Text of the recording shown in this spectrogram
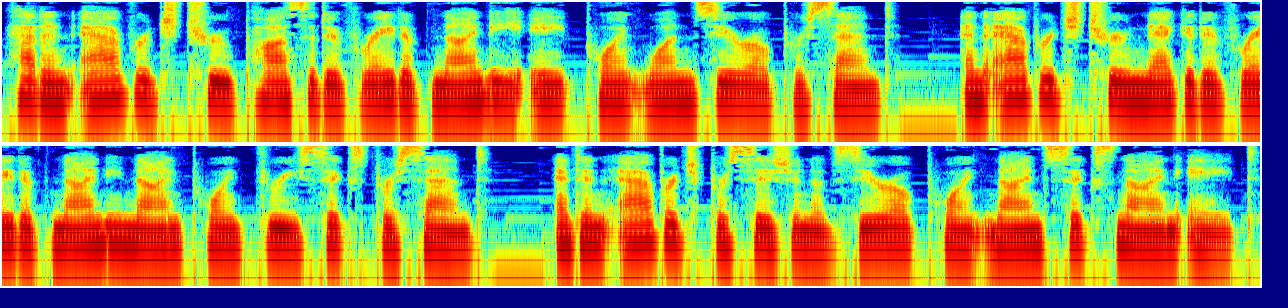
had an average true positive rate of 98.10%, an average true negative rate of 99.36%, and an average precision of 0.9698.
